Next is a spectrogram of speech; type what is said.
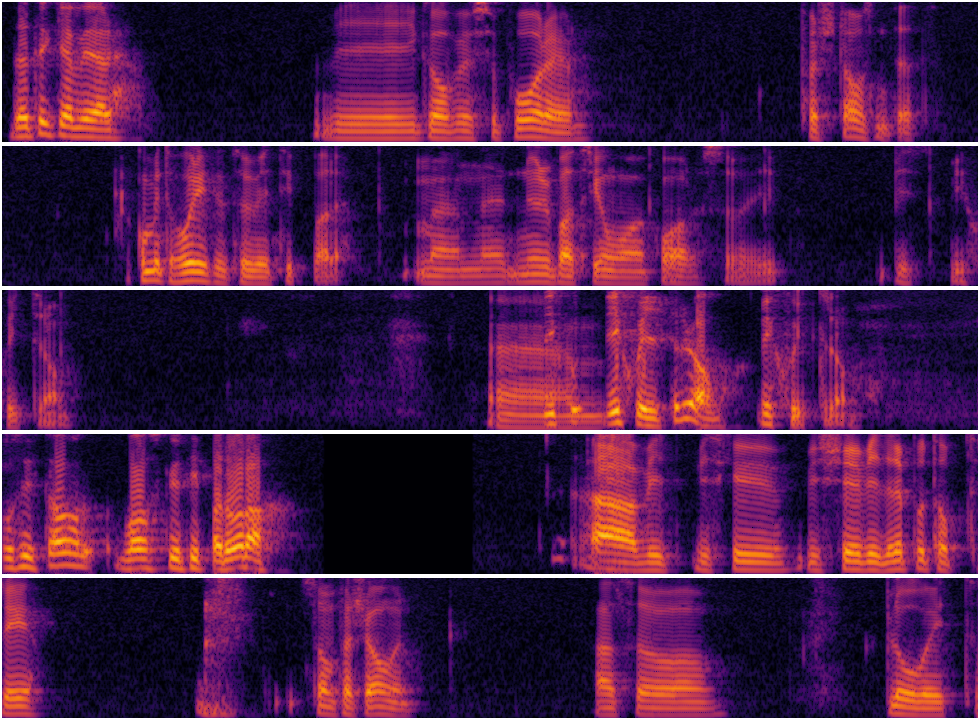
det tycker jag vi gör. Vi gav oss på det första avsnittet. Jag kommer inte ihåg riktigt hur vi tippade. Men eh, nu är det bara tre omgångar kvar så vi, vi, vi skiter i dem. Vi, Ehm, vi skiter i dem. vi skiter i dem. Och sista, vad ska vi tippa då? då? Ja, vi, vi, ska ju, vi kör vidare på topp tre. Som första gången. Alltså Blåvitt,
